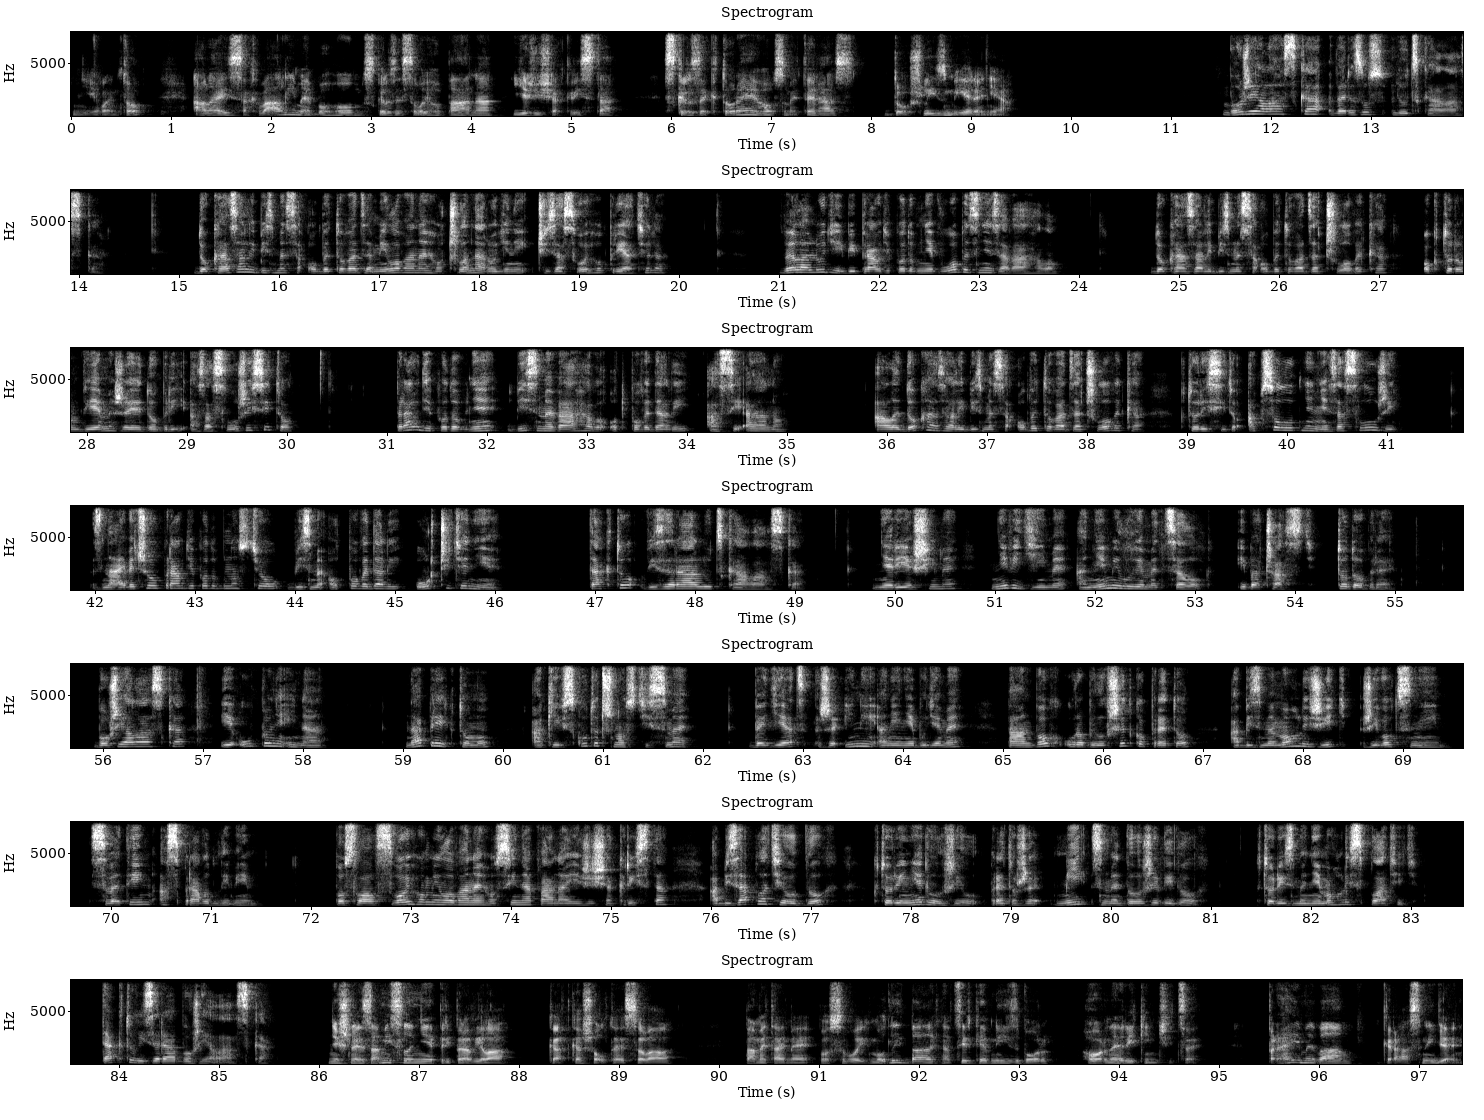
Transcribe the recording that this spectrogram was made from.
Nie len to, ale aj sa chválime Bohom skrze svojho pána Ježiša Krista, skrze ktorého sme teraz došli zmierenia. Božia láska versus ľudská láska. Dokázali by sme sa obetovať za milovaného člena rodiny či za svojho priateľa? Veľa ľudí by pravdepodobne vôbec nezaváhalo. Dokázali by sme sa obetovať za človeka, o ktorom vieme, že je dobrý a zaslúži si to? Pravdepodobne by sme váhavo odpovedali asi áno. Ale dokázali by sme sa obetovať za človeka, ktorý si to absolútne nezaslúži? S najväčšou pravdepodobnosťou by sme odpovedali určite nie. Takto vyzerá ľudská láska. Neriešime, nevidíme a nemilujeme celok, iba časť, to dobré. Božia láska je úplne iná. Napriek tomu, aký v skutočnosti sme, vediac, že iní ani nebudeme, Pán Boh urobil všetko preto, aby sme mohli žiť život s ním, svetým a spravodlivým. Poslal svojho milovaného syna pána Ježiša Krista, aby zaplatil dlh, ktorý nedlžil, pretože my sme dlžili dlh, ktorý sme nemohli splatiť. Takto vyzerá Božia láska. Dnešné zamyslenie pripravila Katka Šoltésová. Pamätajme vo svojich modlitbách na cirkevný zbor Horné Rikinčice. Prajme vám krásny deň.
